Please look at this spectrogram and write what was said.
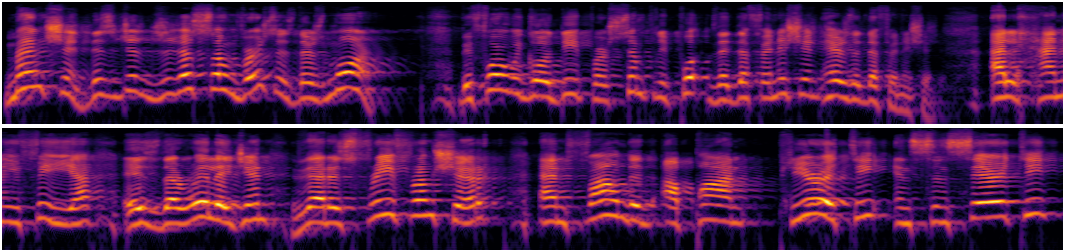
mentioned? This is just, just some verses, there's more. Before we go deeper, simply put the definition. Here's the definition Al Hanifiyya is the religion that is free from shirk and founded upon purity and sincerity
